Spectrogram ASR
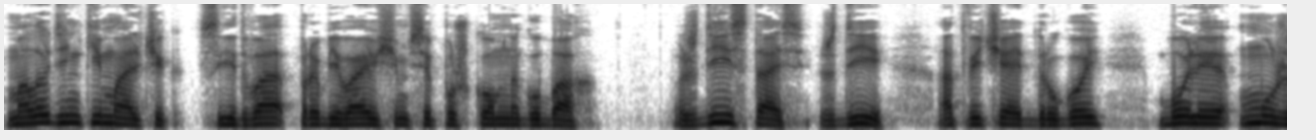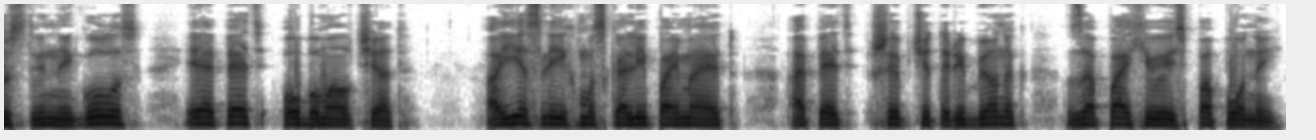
молоденький мальчик с едва пробивающимся пушком на губах. «Жди, Стась, жди», — отвечает другой, более мужественный голос, и опять оба молчат. «А если их москали поймают?» — опять шепчет ребенок, запахиваясь попоной.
